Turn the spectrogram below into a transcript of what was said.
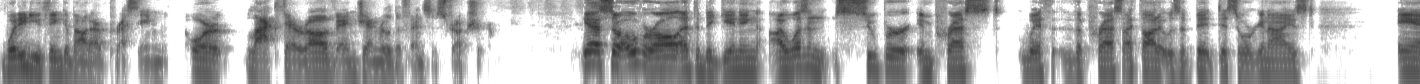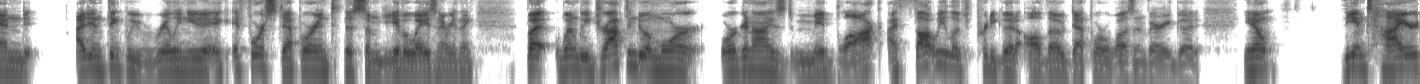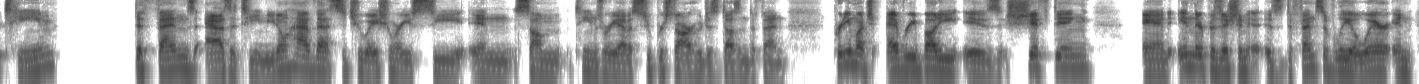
what did you think about our pressing or lack thereof and general defensive structure? Yeah, so overall at the beginning, I wasn't super impressed with the press. I thought it was a bit disorganized and I didn't think we really needed it. It forced Depor into some giveaways and everything. But when we dropped into a more organized mid block, I thought we looked pretty good, although Depor wasn't very good. You know, the entire team defends as a team. You don't have that situation where you see in some teams where you have a superstar who just doesn't defend. Pretty much everybody is shifting and in their position is defensively aware. And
